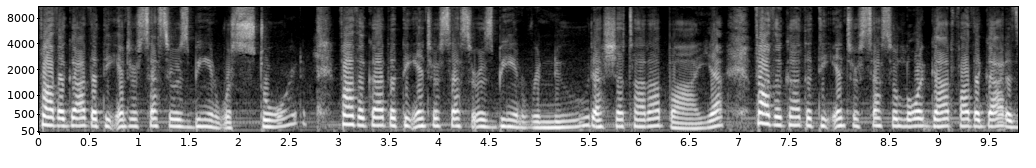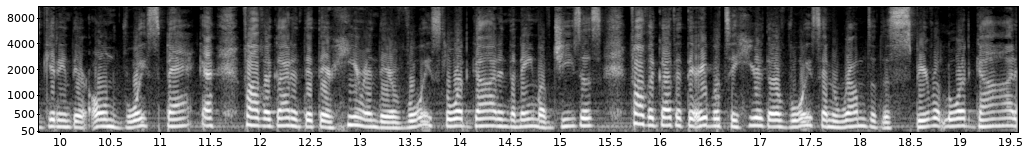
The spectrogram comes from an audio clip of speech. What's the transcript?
Father God, that the intercessor is being restored. Father God, that the intercessor is being renewed. Father God, that the intercessor, Lord God, Father God, is getting their own voice back. Father God, and that they're hearing their voice, Lord God, in the name of Jesus. Father God, that they're able to hear their voice in realms of the Spirit, Lord God.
